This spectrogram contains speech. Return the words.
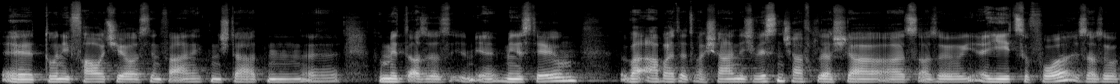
äh, Tony Fauci aus den Vereinigten Staaten. Äh, somit also das Ministerium überarbeitet wahrscheinlich wissenschaftlicher als also je zuvor. Ist also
